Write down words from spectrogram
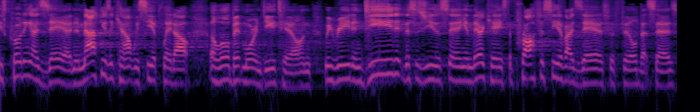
He's quoting Isaiah, and in Matthew's account, we see it played out a little bit more in detail. And we read, Indeed, this is Jesus saying, in their case, the prophecy of Isaiah is fulfilled that says,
